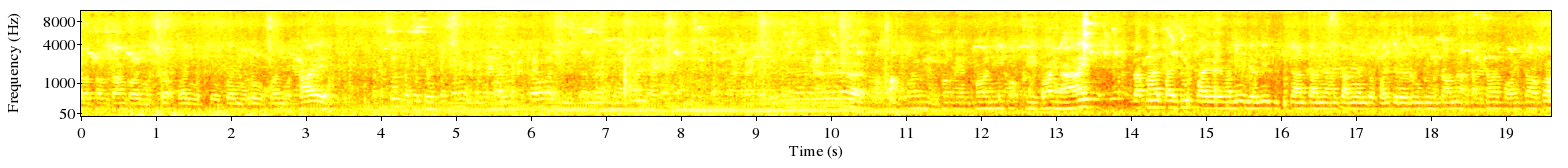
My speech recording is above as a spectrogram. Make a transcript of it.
เราทำตามคอยหมดเคราะห์คอยหมดโศกคอยหมดโรคคอยหมดภัยต้นกระตุกกระตุกกระตุกกระตุกกระตุกคอยหนึ่งคอยเรียนคอยนี้ก็ปีคอยหา ยรับมาให้ไปทุกไปในวันนี้เดี๋ยวนี้กิจการการงานการเงินก็ขอเจริญรุ่งเรืองก้าวหน้าการค้าขอให้ก้าวไกล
